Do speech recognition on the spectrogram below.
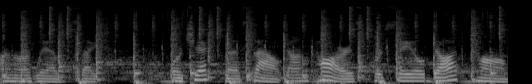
on our website or check us out on carsforsale.com.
